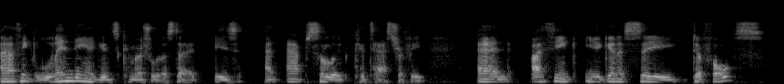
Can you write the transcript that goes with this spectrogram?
And I think lending against commercial real estate is an absolute catastrophe. And I think you're going to see defaults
